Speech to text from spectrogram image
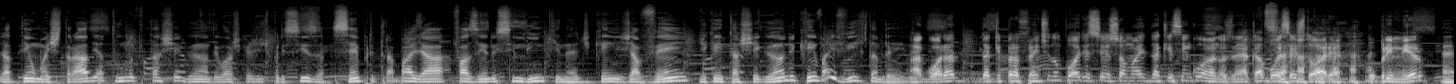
já tem uma estrada e a turma que está chegando. Eu acho que a gente precisa sempre trabalhar fazendo esse link, né, de quem já vem, de quem está chegando e quem vai vir também. Né? Agora, daqui para frente não pode ser só mais daqui cinco anos, né? Acabou essa história. O primeiro é.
